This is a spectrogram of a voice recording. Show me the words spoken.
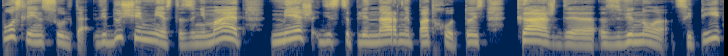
после инсульта ведущее место занимает междисциплинарный подход, то есть каждое звено цепи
